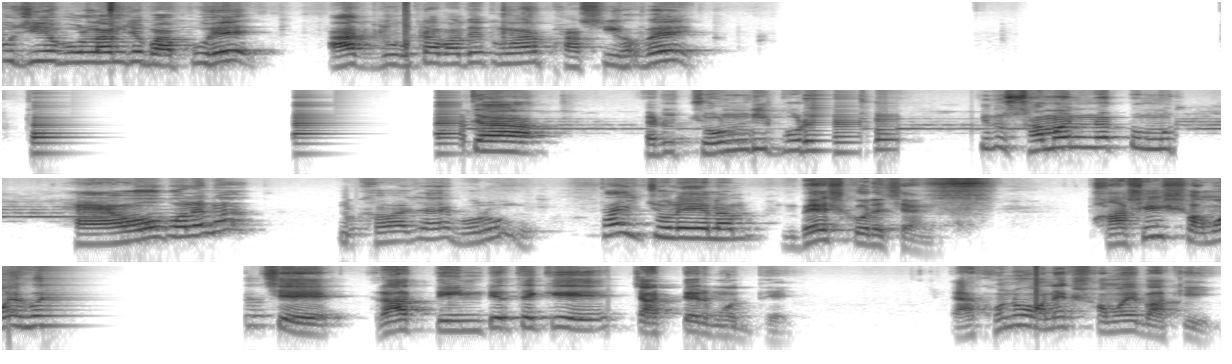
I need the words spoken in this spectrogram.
বুঝিয়ে বললাম যে বাপু হে আর দুটা বাদে তোমার ফাঁসি হবে। একটু চণ্ডী পড়ে কিন্তু সামান্য একটু হ্যাঁও বলে না খাওয়া যায় বলুন। তাই চলে এলাম। বেশ করেছেন। ফাঁসির সময় হচ্ছে রাত তিনটে থেকে চারটের মধ্যে। এখনও অনেক সময় বাকি।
